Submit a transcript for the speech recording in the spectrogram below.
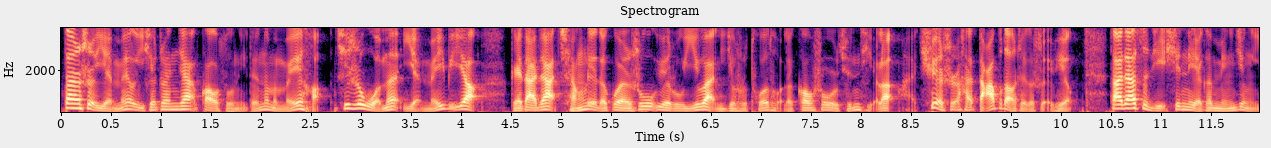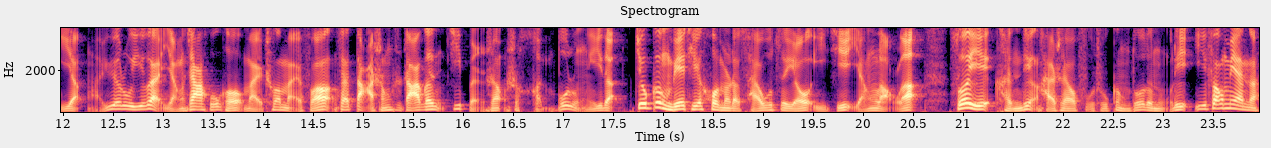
但是也没有一些专家告诉你的那么美好。其实我们也没必要给大家强烈的灌输月入一万你就是妥妥的高收入群体了。哎确实还达不到这个水平，大家自己心里也跟明镜一样啊，月入一万养家糊口、买车买房，在大城市扎根，基本上是很不容易的，就更别提后面的财务自由以及养老了。所以肯定还是要付出更多的努力。一方面呢，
